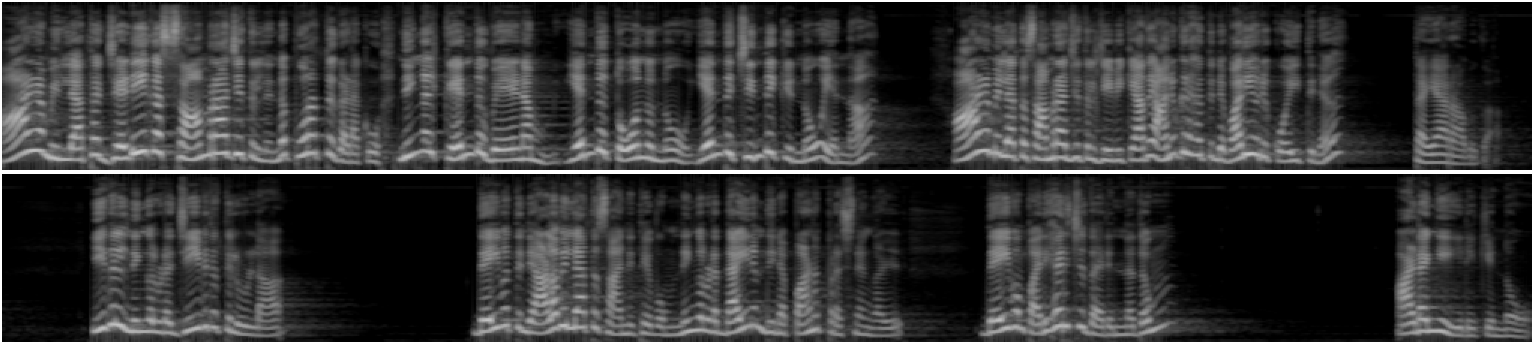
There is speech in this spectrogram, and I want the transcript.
ആഴമില്ലാത്ത ജഡീക സാമ്രാജ്യത്തിൽ നിന്ന് പുറത്തു കടക്കൂ. നിങ്ങൾക്ക് എന്ത് വേണം എന്ത് തോന്നുന്നു എന്ത് ചിന്തിക്കുന്നു എന്ന ആഴമില്ലാത്ത സാമ്രാജ്യത്തിൽ ജീവിക്കാതെ അനുഗ്രഹത്തിന്റെ വലിയൊരു കൊയ്ത്തിന് തയ്യാറാവുക. ഇതിൽ നിങ്ങളുടെ ജീവിതത്തിലുള്ള ദൈവത്തിന്റെ അളവില്ലാത്ത സാന്നിധ്യവും നിങ്ങളുടെ ദൈനംദിന പണപ്രശ്നങ്ങൾ ദൈവം പരിഹരിച്ചു തരുന്നതും അടങ്ങിയിരിക്കുന്നു.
